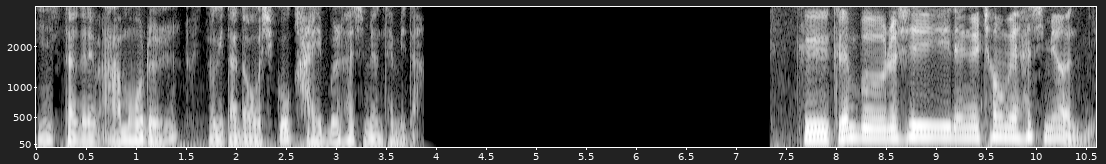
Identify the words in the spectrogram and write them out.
인스타그램 암호를 여기다 넣으시고 가입을 하시면 됩니다. 그 그램블을 실행을 처음에 하시면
